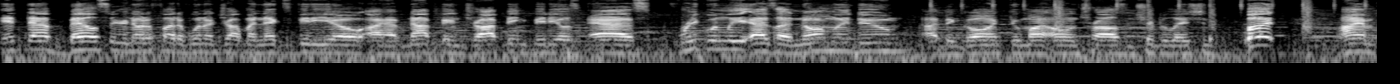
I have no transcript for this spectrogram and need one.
hit that bell so you're notified of when I drop my next video. I have not been dropping videos as frequently as I normally do. I've been going through my own trials and tribulations, but I'm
